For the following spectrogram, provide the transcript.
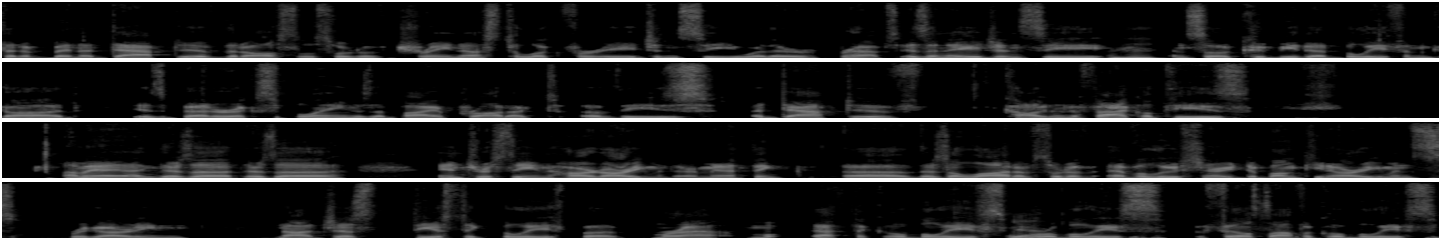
that have been adaptive that also sort of train us to look for agency where there perhaps is an agency. Mm-hmm. and so it could be that belief in god is better explained as a byproduct of these adaptive cognitive faculties. I mean i think there's a there's a interesting hard argument there. I mean i think uh, there's a lot of sort of evolutionary debunking arguments regarding not just theistic belief, but moral, ethical beliefs, yeah. moral beliefs, philosophical beliefs.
